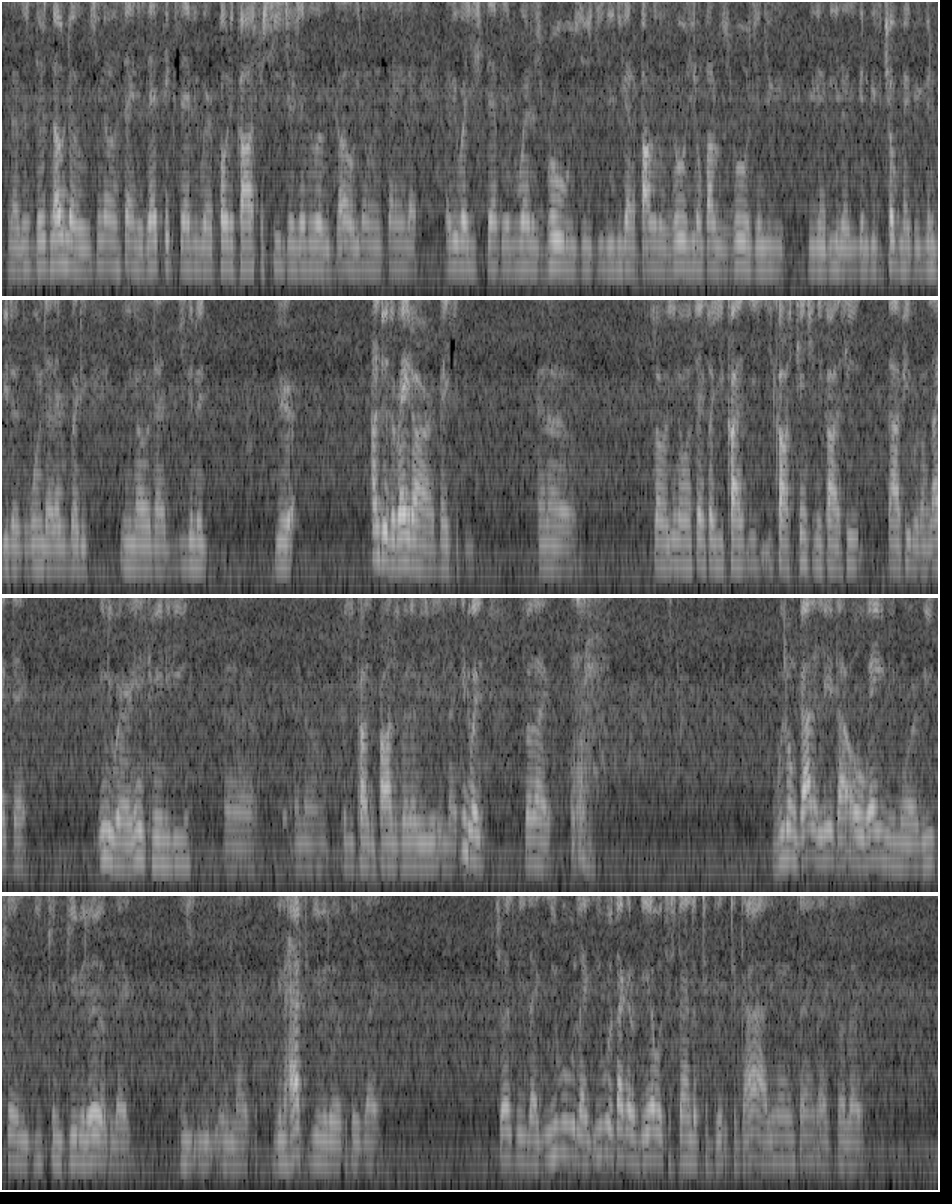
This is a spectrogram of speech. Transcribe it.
you know, there's there's no nos. You know what I'm saying? There's ethics everywhere, protocols, procedures everywhere we go. You know what I'm saying? Like everywhere you step, everywhere there's rules. There's, you, you got to follow those rules. You don't follow those rules, and you you're gonna be the you're gonna be the choke maker. You're gonna be the, the one that everybody, you know, that you're gonna you're under the radar basically, and uh so you know what I'm saying. So you cause you, you cause tension, you cause heat. A lot of people don't like that. Anywhere, any community, uh, you know, because you're causing problems, whatever. You, like, anyways, so like, we don't gotta live that old way anymore. We can, you can give it up. Like, and, and, like you're gonna have to give it up because like trust me, like evil, like evil is not gonna be able to stand up to good to God. You know what I'm saying? Like so, like,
